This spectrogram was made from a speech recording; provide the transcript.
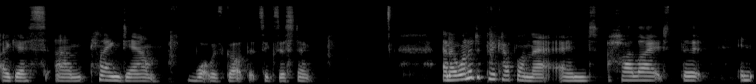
I guess, um, playing down what we've got that's existing. And I wanted to pick up on that and highlight that in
